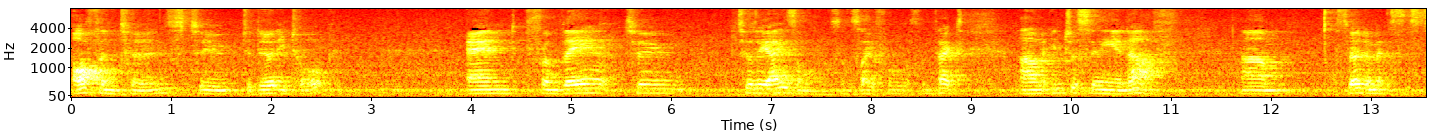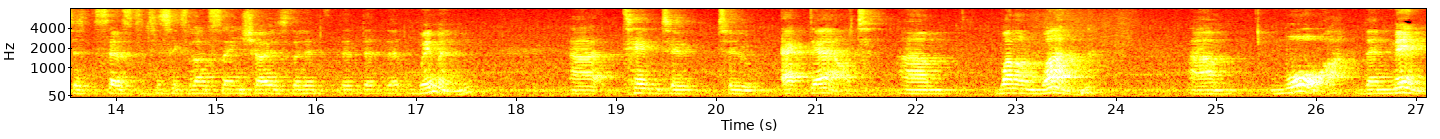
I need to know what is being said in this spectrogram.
often turns to, to dirty talk, and from there to, to liaisons and so forth. In fact, um, interestingly enough, um, certain set of statistics that I've seen shows that, it, that, that, that women uh, tend to, to act out one on one more than men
